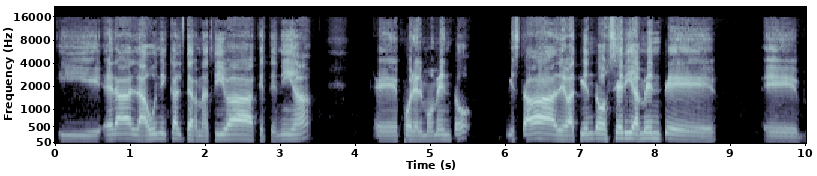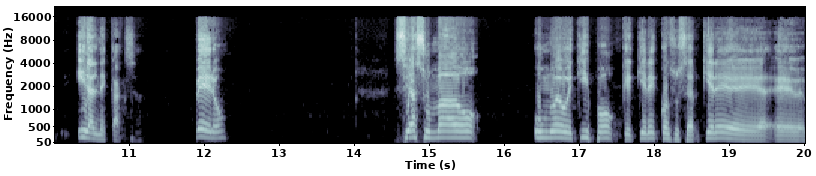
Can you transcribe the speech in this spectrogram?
y era la única alternativa que tenía eh, por el momento y estaba debatiendo seriamente eh, ir al Necaxa. Pero se ha sumado un nuevo equipo que quiere con su ser, quiere eh,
